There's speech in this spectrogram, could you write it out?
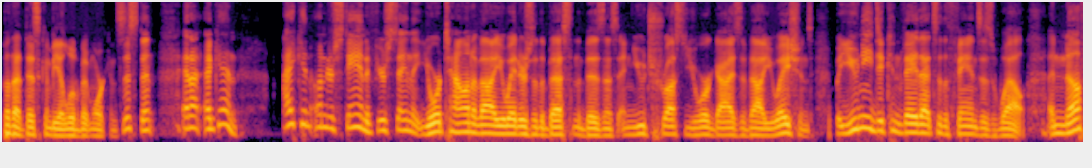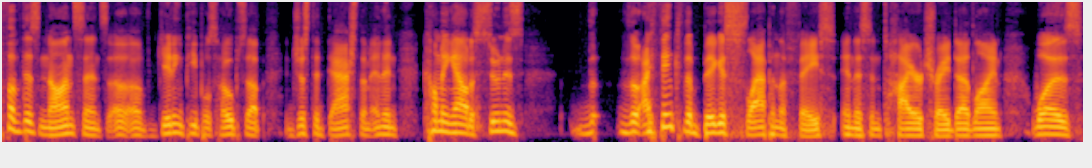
but that this can be a little bit more consistent. And I, again, I can understand if you're saying that your talent evaluators are the best in the business and you trust your guys' evaluations, but you need to convey that to the fans as well. Enough of this nonsense of, of getting people's hopes up just to dash them and then coming out as soon as the, the I think the biggest slap in the face in this entire trade deadline was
